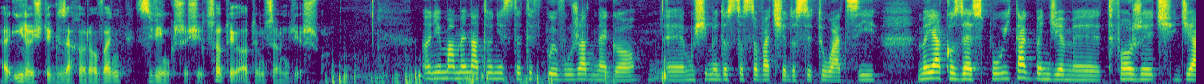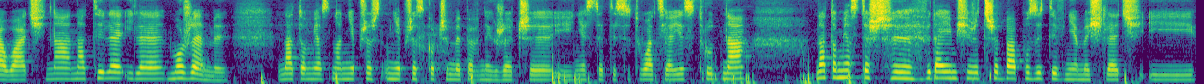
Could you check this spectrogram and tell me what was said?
e, ilość tych zachorowań zwiększy się. Co ty o tym sądzisz? No nie mamy na to niestety wpływu żadnego. E, Musimy dostosować się do sytuacji. My jako zespół i tak będziemy tworzyć, działać na, na tyle, ile możemy. Natomiast no, nie, przes- nie przeskoczymy pewnych rzeczy i niestety sytuacja jest trudna. Natomiast też e, wydaje mi się, że trzeba pozytywnie myśleć i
